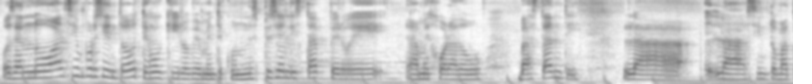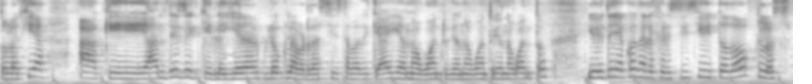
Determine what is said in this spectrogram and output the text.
O sea no al 100% tengo que ir obviamente con un especialista pero he, ha mejorado bastante la, la sintomatología. A que antes de que leyera el blog la verdad sí estaba de que ay ya no aguanto ya no aguanto ya no aguanto y ahorita ya con el ejercicio y todo los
